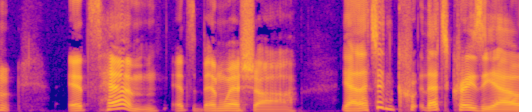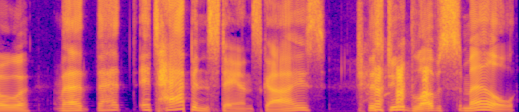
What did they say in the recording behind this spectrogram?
it's him. It's Ben Whishaw. Yeah, that's inc- that's crazy how that that it's happenstance, guys. This dude loves smell.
